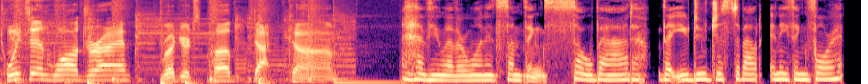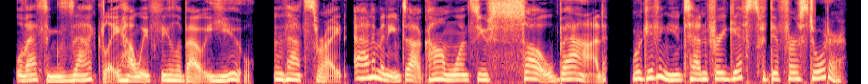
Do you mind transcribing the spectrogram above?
2010 Waugh Drive, RudyardsPub.com. Have you ever wanted something so bad that you do just about anything for it? Well, that's exactly how we feel about you. That's right. AdamandEve.com wants you so bad. We're giving you 10 free gifts with your first order.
